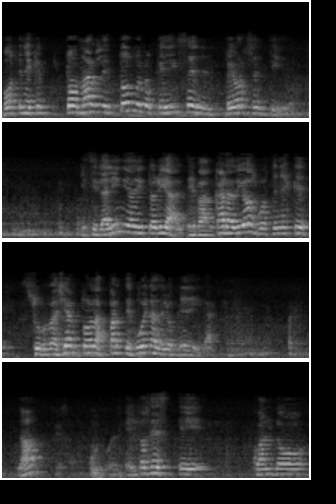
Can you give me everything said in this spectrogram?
vos tenés que tomarle todo lo que dice en el peor sentido. Y si la línea editorial es bancar a Dios, vos tenés que subrayar todas las partes buenas de lo que diga. ¿No? Entonces, eh, cuando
